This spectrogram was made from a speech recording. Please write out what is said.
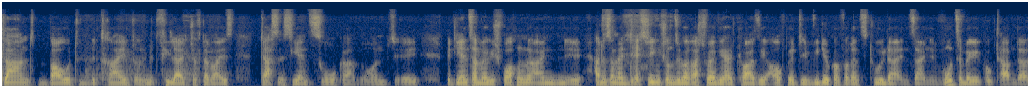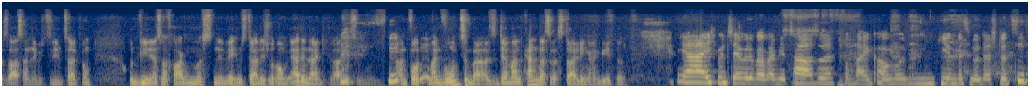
plant, baut, betreibt und mit viel Leidenschaft dabei ist, das ist Jens Roker. Und äh, mit Jens haben wir gesprochen, ein, äh, hat uns allein deswegen schon so überrascht, weil wir halt quasi auch mit dem Videokonferenztool da in sein Wohnzimmer geguckt haben. Da saß er nämlich zu dem Zeitpunkt und wir ihn erstmal fragen mussten, in welchem stylischen Raum er denn eigentlich gerade ist. Antwort, mein Wohnzimmer. Also der Mann kann das, was Styling angeht. Ne? Ja, ich wünschte, er würde mal bei mir zu Hause vorbeikommen und ihn hier ein bisschen unterstützen.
